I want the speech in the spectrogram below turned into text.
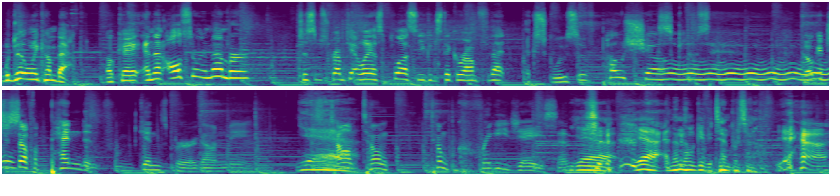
we'll do it when we come back, okay? And then also remember to subscribe to LAS Plus so you can stick around for that exclusive post show. Go get yourself a pendant from Ginsberg on me. Yeah. Tell him, tell him, tell him Craigie Jason. Yeah, yeah, and then they'll give you ten percent off. yeah.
